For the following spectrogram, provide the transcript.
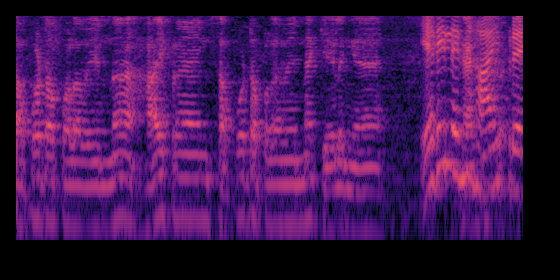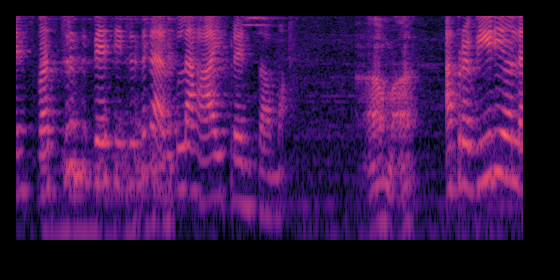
சப்போட்டா பழம் வேணும்னா ஹாய் ஃப்ரெண்ட்ஸ் சப்போட்டா பழம் வேணும்னா கேளுங்க. இடையில என்ன ஹாய் ஃப்ரெண்ட்ஸ் ஃபர்ஸ்ட் இருந்து பேசிட்டு இருந்துட்டு அதுக்குள்ள ஹாய் ஃப்ரெண்ட்ஸ் ஆமா. ஆமா. அப்புறம் வீடியோல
